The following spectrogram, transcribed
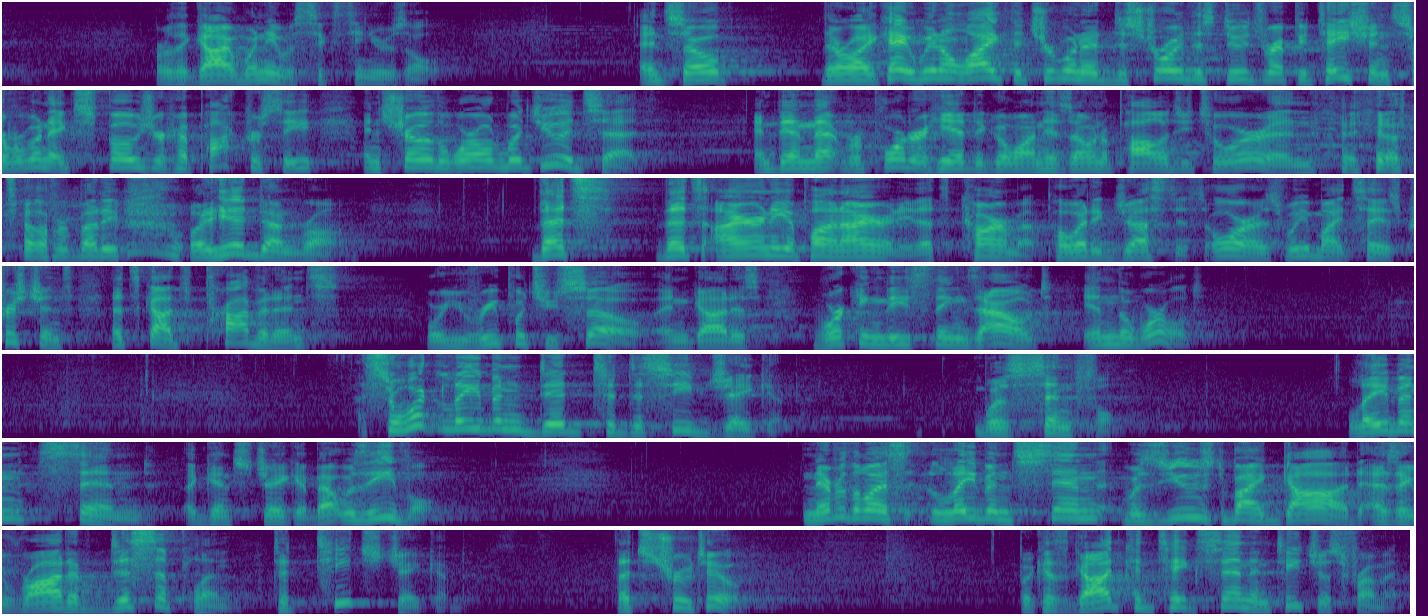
or the guy when he was 16 years old. And so they're like, hey, we don't like that you're going to destroy this dude's reputation, so we're going to expose your hypocrisy and show the world what you had said. And then that reporter, he had to go on his own apology tour and you know, tell everybody what he had done wrong. That's, that's irony upon irony. That's karma, poetic justice. Or, as we might say as Christians, that's God's providence where you reap what you sow. And God is working these things out in the world. So, what Laban did to deceive Jacob was sinful. Laban sinned against Jacob. That was evil. Nevertheless, Laban's sin was used by God as a rod of discipline to teach Jacob. That's true too. Because God can take sin and teach us from it.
